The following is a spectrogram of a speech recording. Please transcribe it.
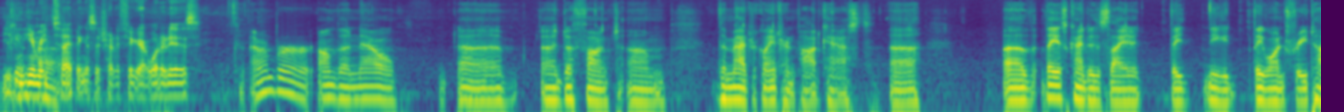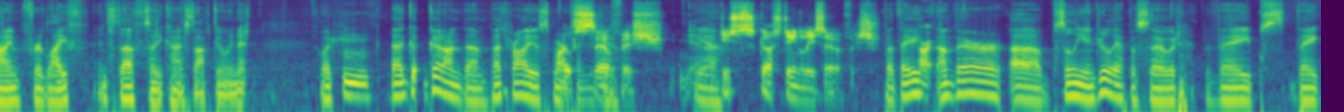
you can hear me Uh, typing as I try to figure out what it is. I remember on the now uh, uh, defunct um, the Magic Lantern podcast, uh, uh, they just kind of decided they need they want free time for life and stuff, so he kind of stopped doing it. Which uh, good, good on them. That's probably a smart Oh, thing selfish. to do. Yeah. Disgustingly selfish. But they Alright. on their uh, Celine and Julie episode, they they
